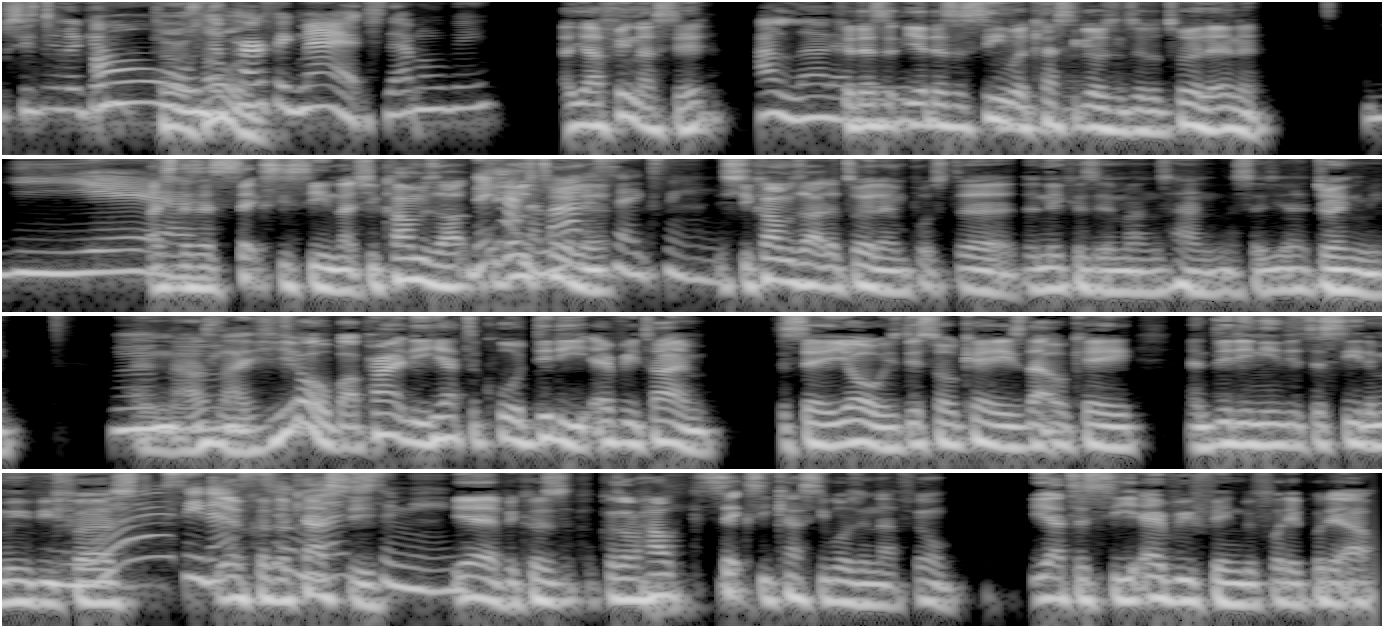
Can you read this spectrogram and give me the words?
What's his name again? Oh, Terrence the Howard. perfect match. That movie. Yeah, I think that's it. I love that. 'Cause there's a, movie. yeah, there's a scene where Cassie goes into the toilet, innit? Yeah. Like, there's a sexy scene. Like she comes out, they she had goes a lot toilet. of sex scenes. She comes out of the toilet and puts the, the knickers in man's hand and says, "Yeah, join me." And I was Mhm. like, "Yo!" But apparently he had to call Diddy every time to say, "Yo, is this okay? Is that okay?" And did he needed to see the movie first. What? See, Yeah, that's because of Cassie. to me. Yeah, because because of how sexy Cassie was in that film. He had to see everything before they put it out.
